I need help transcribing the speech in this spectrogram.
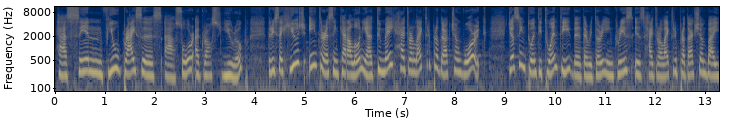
has seen fuel prices uh, soar across Europe, there is a huge interest in Catalonia to make hydroelectric production work. Just in 2020, the territory increased its hydroelectric production by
